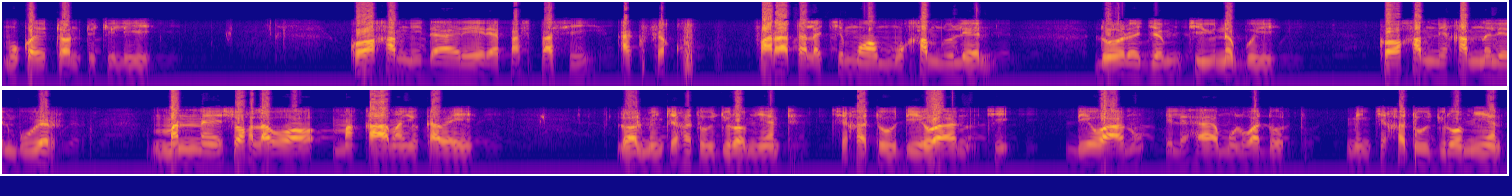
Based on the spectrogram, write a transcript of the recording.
mu koy tontu ci lii koo xam ni daa réere pas-pas yi ak fiqu farata la ci moom mu xam lu leen door a jëm ci yu nëbbu yi koo xam ni xam na leen bu wér mën nay soxla woo maqaama yu kawe yi loolu mi ngi ci xatu juróom-ñeent ci xatu diwaanu ci diwaanu ilhaamul wadud mi ngi ci xatu juróom-ñeent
